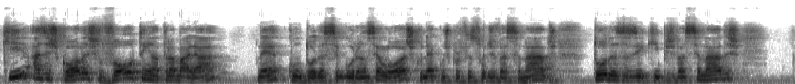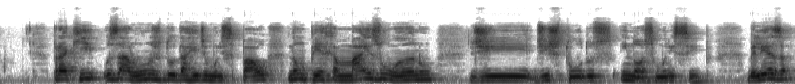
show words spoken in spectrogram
que as escolas voltem a trabalhar né, com toda a segurança, é lógico, né, com os professores vacinados, todas as equipes vacinadas, para que os alunos do, da rede municipal não percam mais um ano de, de estudos em nosso município. Beleza?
